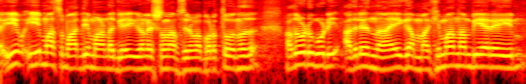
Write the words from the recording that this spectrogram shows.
ഈ ഈ മാസം ആദ്യമാണ് ജയ് ഗണേഷ് എന്ന സിനിമ പുറത്തു വന്നത്. അതോടുകൂടി അതിലെ നായിക മഹിമ നമ്പ്യാരെയും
